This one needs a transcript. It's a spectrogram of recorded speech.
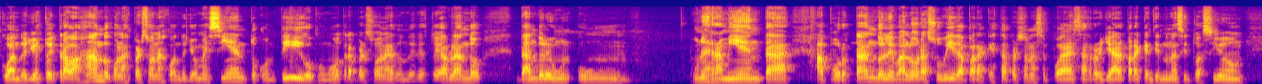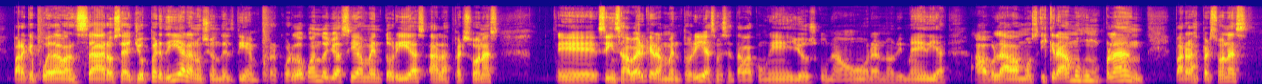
cuando yo estoy trabajando con las personas, cuando yo me siento contigo, con otra persona, donde le estoy hablando, dándole un, una herramienta, aportándole valor a su vida para que esta persona se pueda desarrollar, para que entienda una situación, para que pueda avanzar. O sea, yo perdía la noción del tiempo. Recuerdo cuando yo hacía mentorías a las personas eh, sin saber que eran mentorías. Me sentaba con ellos una hora, una hora y media, hablábamos y creábamos un plan para las personas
